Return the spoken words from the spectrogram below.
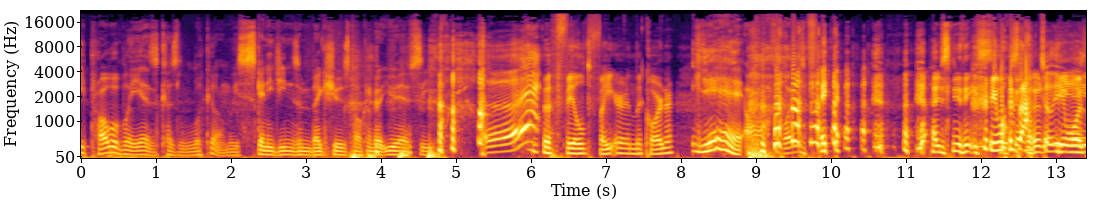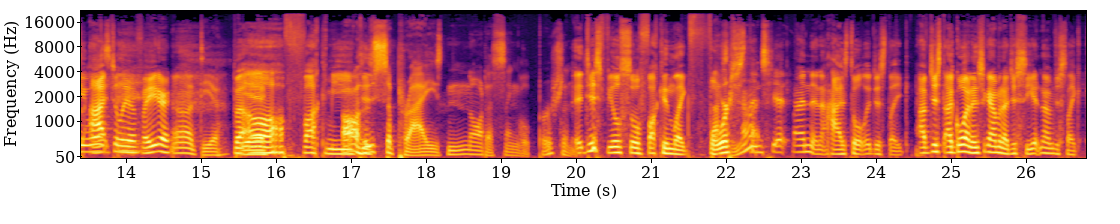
he probably is because look at him with skinny jeans and big shoes talking about UFC. The failed fighter in the corner. yeah. Oh, I forgot he was a fighter. I just knew that he, He was actually he was he actually a fighter. Oh dear. But Yeah. oh fuck me. Oh, who's surprised? Not a single person. it just feels so fucking like forced and shit, man. And it has totally just like I've just I go on Instagram and I just see it and I'm just like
